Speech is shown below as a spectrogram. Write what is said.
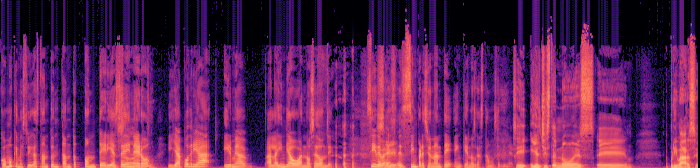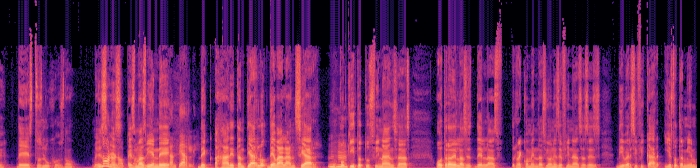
cómo que me estoy gastando en tanta tontería este dinero y ya podría irme a, a la India o a no sé dónde. Sí, de- Sí. Es, es impresionante en qué nos gastamos el dinero. Sí, y el chiste no es eh, privarse de estos lujos, ¿no? Es, No, no, es- no, pero Es más bien de... Tantearle. de, ajá, de tantearlo, de balancear un poquito tus finanzas. Otra de las, de las recomendaciones de finanzas es diversificar. Y esto también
